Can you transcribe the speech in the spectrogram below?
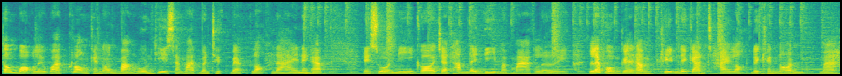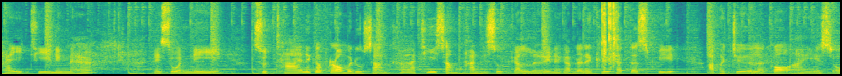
ต้องบอกเลยว่ากล้อง Canon บางรุ่นที่สามารถบันทึกแบบหลอกได้นะครับ ในส่วนนี้ก็จะทำได้ดีมากๆเลย และผมก็จะทำคลิปในการถ่ายหลอกด้วย Canon มาให้อีกทีหนึ่งนะฮะ ในส่วนนี้สุดท้ายนะครับเรามาดู 3 ค่าที่สำคัญที่สุดกันเลยนะครับ นั่นก็คือ shutter speed aperture แล้วก็ ISO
